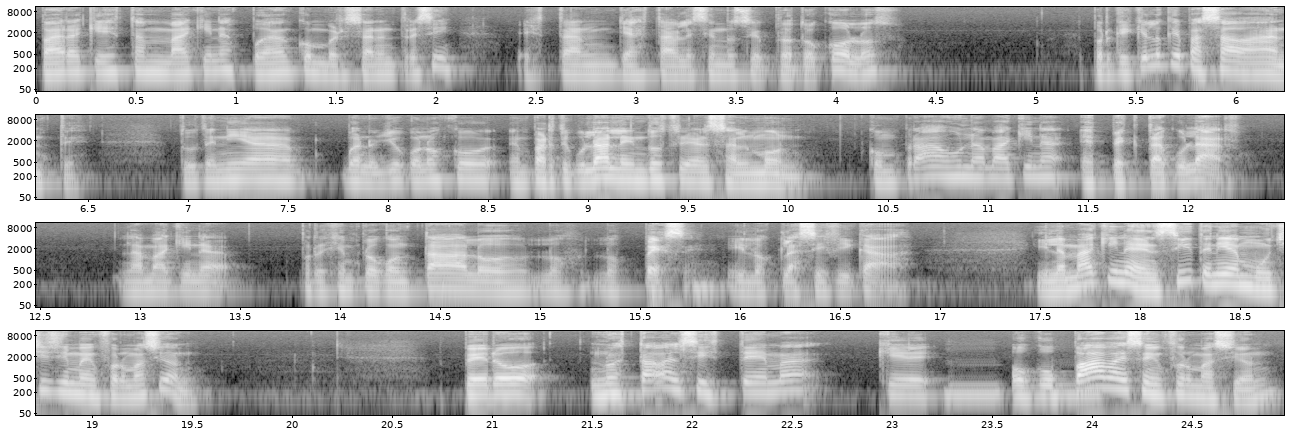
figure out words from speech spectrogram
para que estas máquinas puedan conversar entre sí. Están ya estableciéndose protocolos, porque ¿qué es lo que pasaba antes? Tú tenías, bueno, yo conozco en particular la industria del salmón. Comprabas una máquina espectacular. La máquina, por ejemplo, contaba los, los peces y los clasificaba. Y la máquina en sí tenía muchísima información. Pero no estaba el sistema que ocupaba esa información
